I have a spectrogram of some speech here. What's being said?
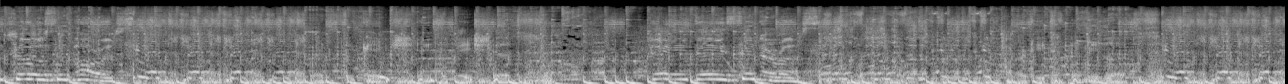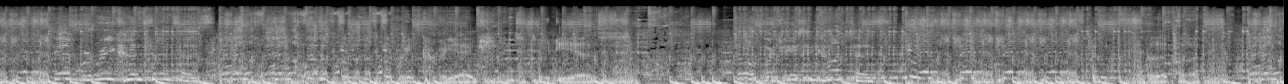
Circus. Brian Show Centaurus. Investigation Spacious. Payday. Jamboree Consensus. Recreation Studios. Vacation Contest. Syllabus.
